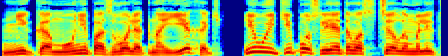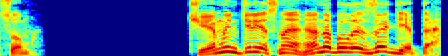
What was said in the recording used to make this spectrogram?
никому не позволят наехать и уйти после этого с целым лицом. Чем, интересно, она была задета?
